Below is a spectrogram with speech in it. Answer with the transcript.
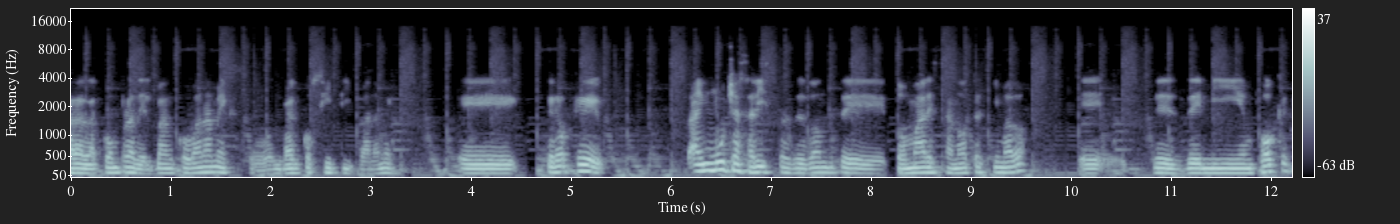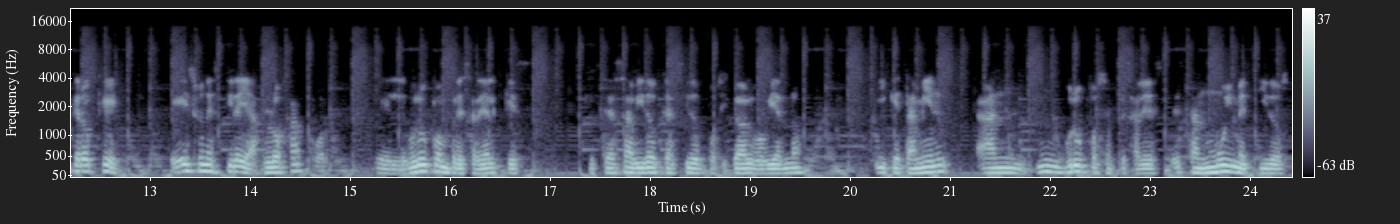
para la compra del banco Banamex o el banco City Banamex. Eh, creo que hay muchas aristas de dónde tomar esta nota, estimado. Eh, desde mi enfoque creo que es una estira y afloja por el grupo empresarial que, se ha sabido que ha sido opositor al gobierno y que también han, grupos empresariales están muy metidos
